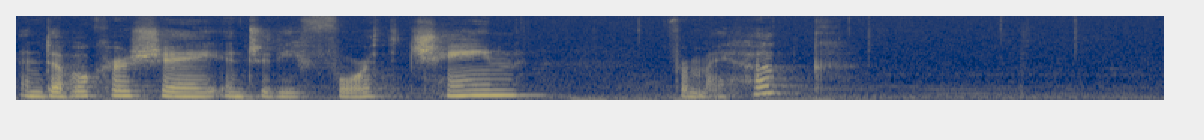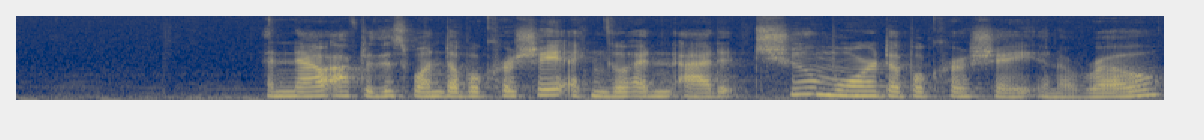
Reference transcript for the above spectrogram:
and double crochet into the fourth chain from my hook and now after this one double crochet, I can go ahead and add two more double crochet in a row.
